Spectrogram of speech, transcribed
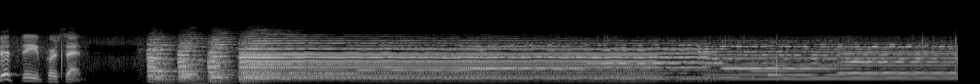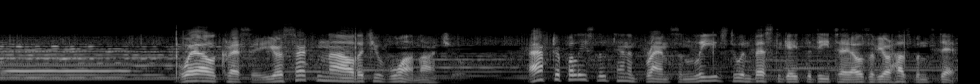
50%. Well, Cressy, you're certain now that you've won, aren't you? After Police Lieutenant Branson leaves to investigate the details of your husband's death,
